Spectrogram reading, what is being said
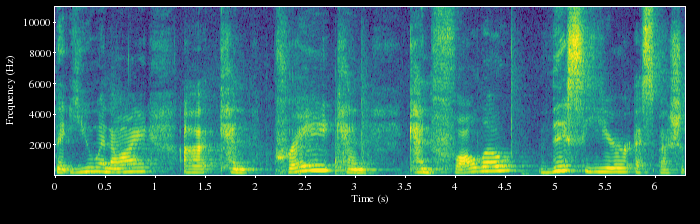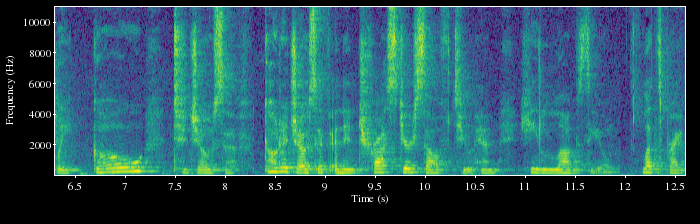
that you and I uh, can pray, can can follow this year especially, go to Joseph. Go to Joseph and entrust yourself to him. He loves you. Let's pray.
